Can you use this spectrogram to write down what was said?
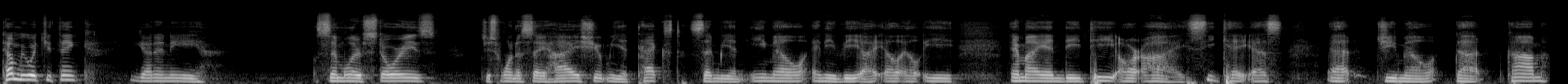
Tell me what you think. You got any similar stories? Just want to say hi, shoot me a text, send me an email, N E V I L L E M I N D T R I C K S at gmail.com.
